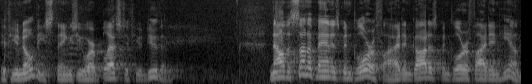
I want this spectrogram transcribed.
If you know these things, you are blessed if you do them. Now the Son of Man has been glorified, and God has been glorified in him.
